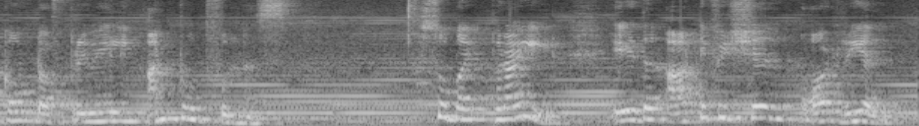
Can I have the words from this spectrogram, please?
account of prevailing untruthfulness. So, by pride, either artificial or real,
